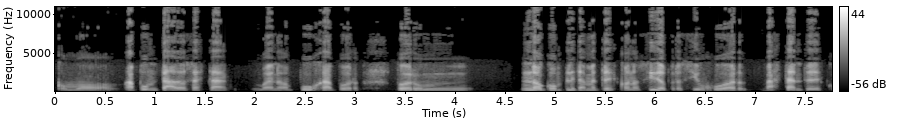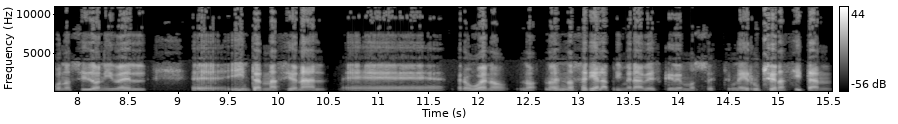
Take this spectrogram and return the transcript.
como apuntados a esta, bueno, puja por, por un no completamente desconocido, pero sí un jugador bastante desconocido a nivel eh, internacional. Eh, pero bueno, no, no, no sería la primera vez que vemos este, una irrupción así tan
